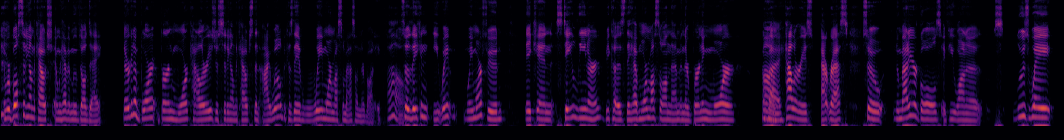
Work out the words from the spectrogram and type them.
and we're both sitting on the couch and we haven't moved all day, they're gonna bor- burn more calories just sitting on the couch than I will because they have way more muscle mass on their body. Oh, so they can eat way way more food. They can stay leaner because they have more muscle on them and they're burning more um, okay. calories at rest. So no matter your goals, if you want to lose weight,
